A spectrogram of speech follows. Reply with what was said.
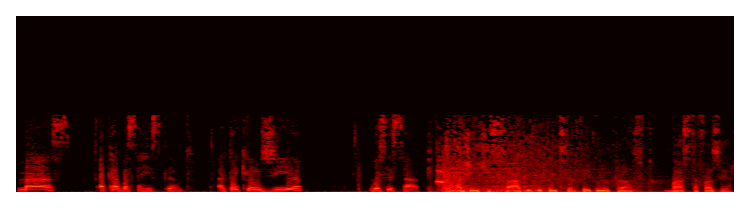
mas acaba se arriscando. Até que um dia você sabe. A gente sabe o que tem que ser feito no trânsito. Basta fazer.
